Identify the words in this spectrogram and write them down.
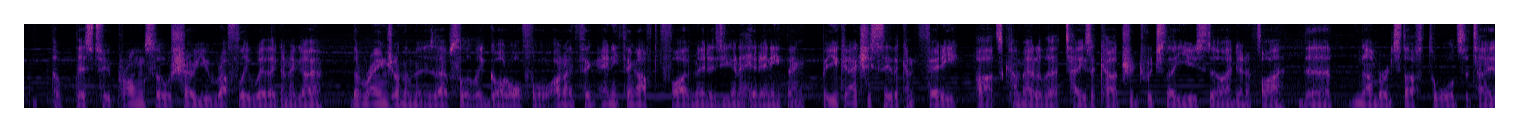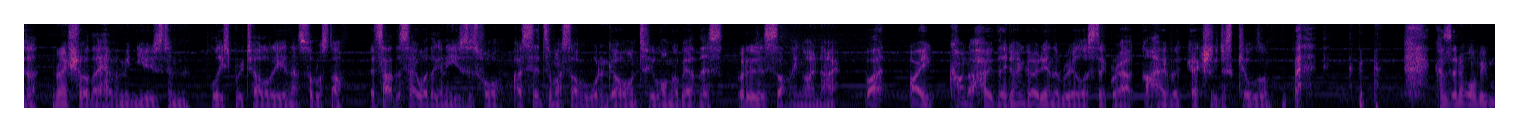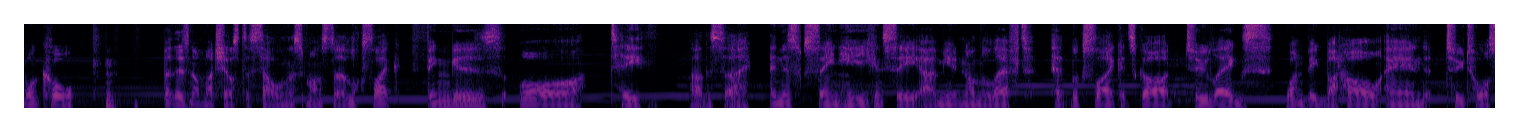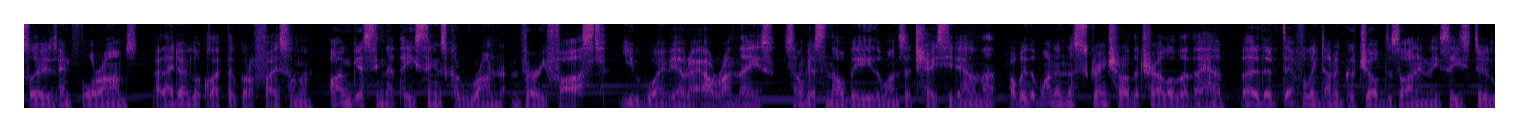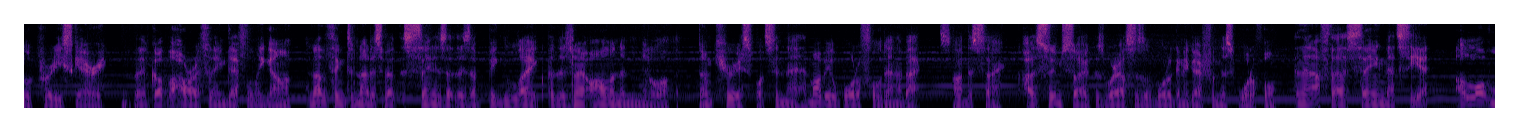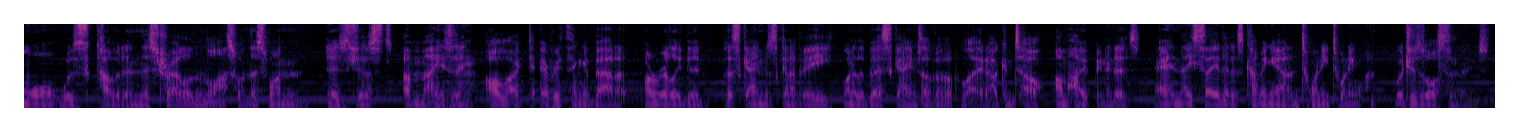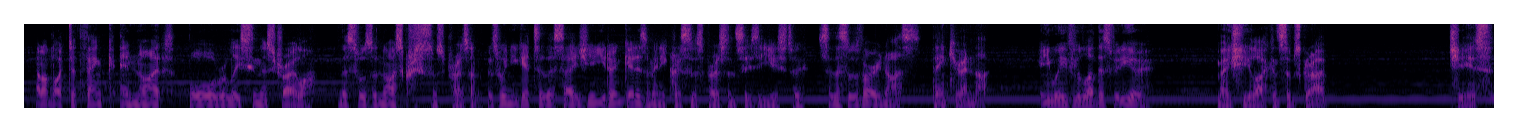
there's two prongs, so it'll show you roughly where they're going to go. The range on them is absolutely god awful. I don't think anything after five meters you're going to hit anything. But you can actually see the confetti parts come out of the taser cartridge, which they use to identify the number and stuff towards the taser to make sure they haven't been used in police brutality and that sort of stuff. It's hard to say what they're going to use this for. I said to myself I wouldn't go on too long about this, but it is something I know. But I kind of hope they don't go down the realistic route. I hope it actually just kills them. Because then it will be more cool. but there's not much else to sell on this monster. It looks like fingers or teeth, hard to say. In this scene here, you can see a mutant on the left it looks like it's got two legs, one big butthole, and two torsos and forearms. And they don't look like they've got a face on them. I'm guessing that these things could run very fast. You won't be able to outrun these. So I'm guessing they'll be the ones that chase you down that. Probably the one in the screenshot of the trailer that they had. Though they've definitely done a good job designing these. These do look pretty scary. They've got the horror theme definitely going. Another thing to notice about this scene is that there's a big lake, but there's no island in the middle of it. So I'm curious what's in there. It might be a waterfall down the back. It's hard to say. I assume so, because where else is the water going to go from this waterfall? And then after that scene, that's the end. A lot more was covered in this trailer than the last one. This one is just amazing. I liked everything about it. I really did. This game is going to be one of the best games I've ever played. I can tell. I'm hoping it is. And they say that it's coming out in 2021, which is awesome news. And I'd like to thank Endnight for releasing this trailer. This was a nice Christmas present because when you get to this age, you don't get as many Christmas presents as you used to. So this was very nice. Thank you, Endnight. Anyway, if you like this video, make sure you like and subscribe. Cheers.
